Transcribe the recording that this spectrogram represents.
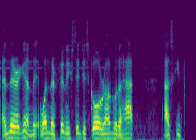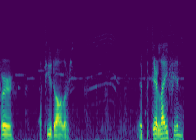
And there again, they, when they're finished, they just go around with a hat, asking for a few dollars. They put their life in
